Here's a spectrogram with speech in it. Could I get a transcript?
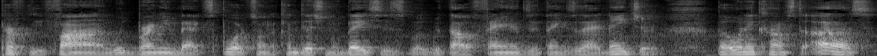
perfectly fine with bringing back sports on a conditional basis, but without fans and things of that nature. But when it comes to us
